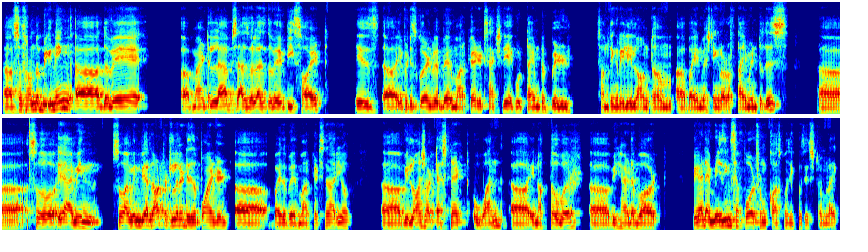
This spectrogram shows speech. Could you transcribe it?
Uh, so from the beginning, uh, the way uh, Mantle Labs, as well as the way we saw it, is if it is going to be a bear market, it's actually a good time to build something really long term by investing a lot of time into this. Uh, so yeah, I mean, so I mean, we are not particularly disappointed uh, by the bear market scenario. Uh, we launched our testnet one uh, in October. Uh, we had about we had amazing support from Cosmos ecosystem. Like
